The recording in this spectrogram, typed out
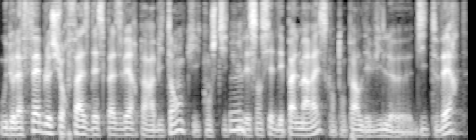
ou de la faible surface d'espace vert par habitant, qui constitue mmh. l'essentiel des palmarès quand on parle des villes euh, dites vertes,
